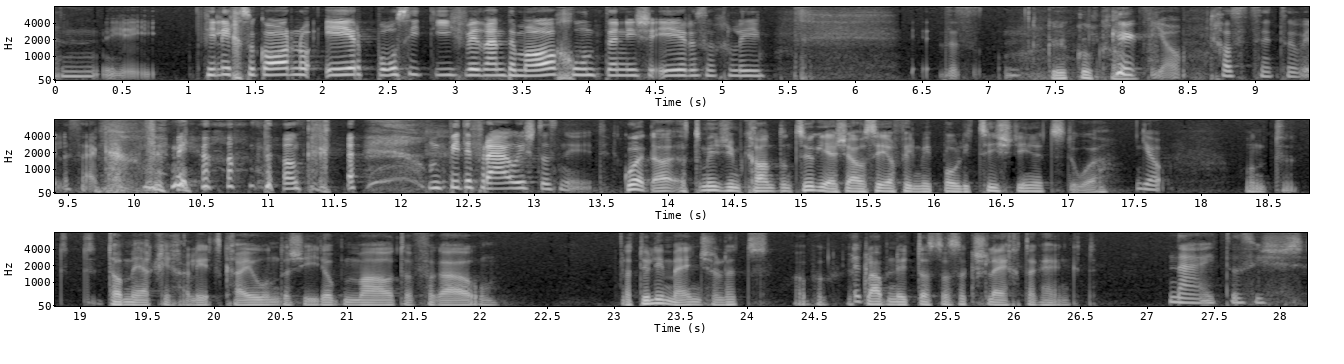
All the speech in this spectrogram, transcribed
dann äh, vielleicht sogar noch eher positiv, weil wenn der Mann kommt, dann ist eher so ein bisschen das, Gückelkampf. ja, ich kann es jetzt nicht so sagen. ja, danke. Und bei der Frau ist das nicht. Gut, äh, zumindest im Kanton Zürich hast du auch sehr viel mit Polizistinnen zu tun. Ja. Und da merke ich halt jetzt keinen Unterschied, ob Mann oder Frau. Natürlich menschelt aber ich Äh. glaube nicht, dass das an Geschlechter hängt. Nein, das ist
